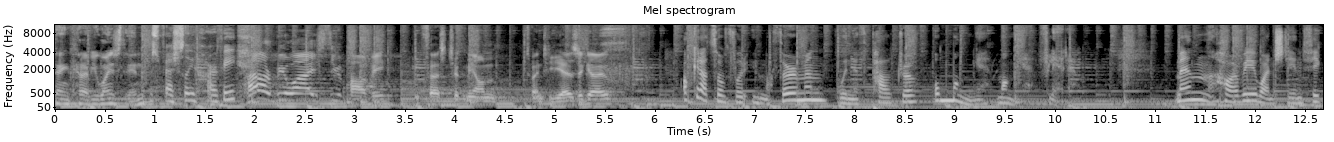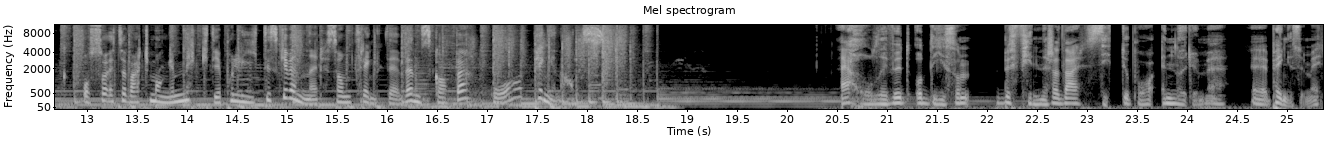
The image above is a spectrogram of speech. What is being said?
Thank Harvey Weinstein. Especially Harvey. Harvey Weinstein. Harvey first took me on 20 years ago. Akkurat som for Uma Thurman, Gwyneth Paltrow og mange, mange flere. Men Harvey Weinstein fikk også etter hvert mange mektige politiske venner som trengte vennskapet og pengene hans. Hollywood, og de som befinner seg der, sitter jo på enorme eh, pengesummer.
